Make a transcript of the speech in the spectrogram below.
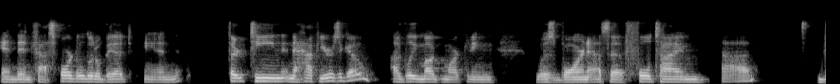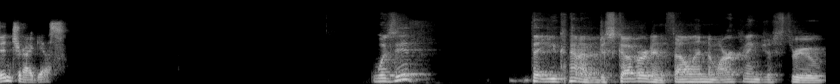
And then fast forward a little bit, and 13 and a half years ago, Ugly Mug Marketing was born as a full time uh, venture, I guess. Was it that you kind of discovered and fell into marketing just through,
